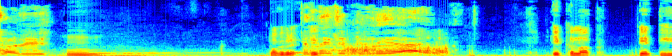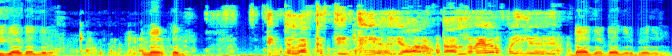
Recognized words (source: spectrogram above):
ਅੱਛਾ ਜੀ। ਹੂੰ। ਕਿਉਂਕਿ ਵੀਰੇ ਕਿੰਨੇ ਚ ਕਿੰਨੇ ਆ? 1 ਲੱਖ 33000 ਡਾਲਰ ਆ ਅਮਰੀਕਨ। 1 ਲੱਖ 33 ਹਜ਼ਾਰ ਡਾਲਰ ਜਾਂ ਰੁਪਈਏ। Dollar dollar brother.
